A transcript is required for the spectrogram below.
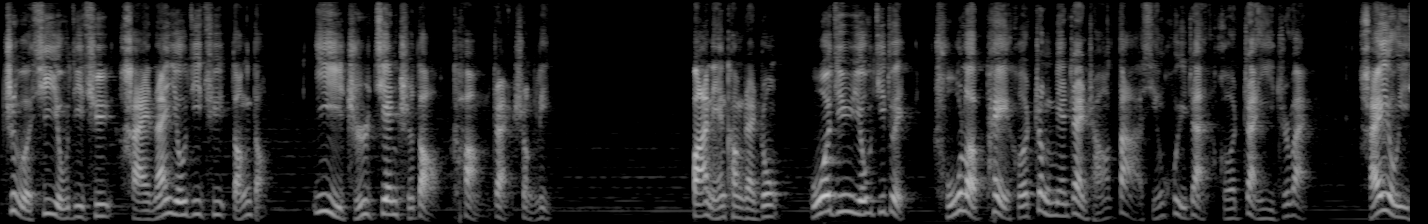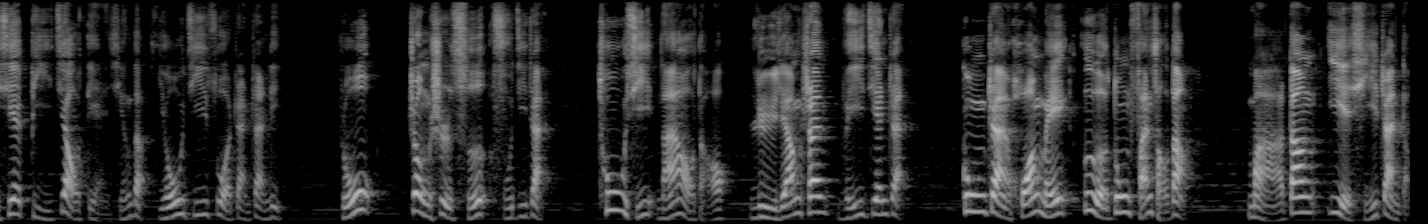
浙西游击区、海南游击区等等，一直坚持到抗战胜利。八年抗战中，国军游击队除了配合正面战场大型会战和战役之外，还有一些比较典型的游击作战战例，如郑士慈伏击战。突袭南澳岛、吕梁山围歼战，攻占黄梅、鄂东反扫荡、马当夜袭战等。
